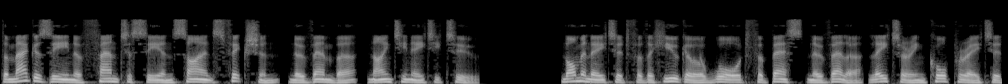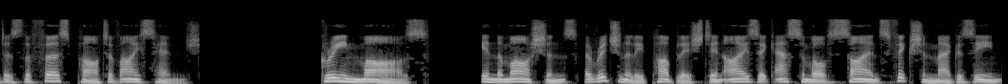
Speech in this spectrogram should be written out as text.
The Magazine of Fantasy and Science Fiction, November, 1982. Nominated for the Hugo Award for Best Novella later incorporated as the first part of Icehenge. Green Mars in The Martians originally published in Isaac Asimov's science fiction magazine,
